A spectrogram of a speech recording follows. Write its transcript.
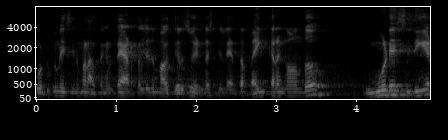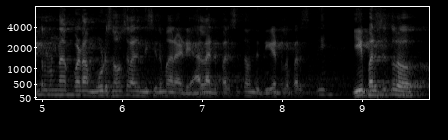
కొట్టుకునే సినిమాలు అసగంటే ఆడతలేదు. మాకు తెలుసు ఇండస్ట్రీలో ఎంత భయంకరంగా ఉందో. మూడేసి థియేటర్లు ఉన్నా కూడా మూడు సంవత్సరాలు ఈ సినిమా ఆడి అలాంటి పరిస్థితి ఉంది థియేటర్ల పరిస్థితి. ఈ పరిస్థితిలో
